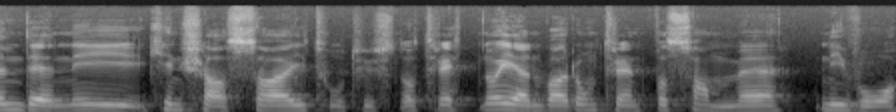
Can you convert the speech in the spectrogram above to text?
enn den i Kinshasa i 2013. Og én var omtrent på samme nivå.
